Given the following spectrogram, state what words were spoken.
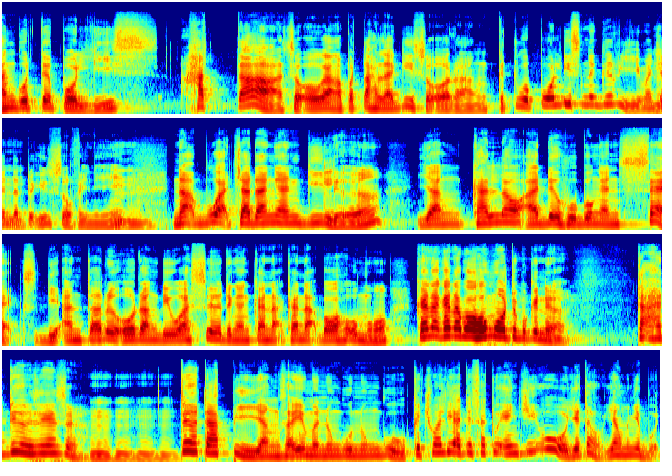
anggota polis hatta seorang apatah lagi seorang ketua polis negeri macam mm-hmm. Datuk Yusof ini mm-hmm. nak buat cadangan gila yang kalau ada hubungan seks di antara orang dewasa dengan kanak-kanak bawah umur, kanak-kanak bawah umur tu pun kena. Tak ada saya rasa. Mm-hmm. Tetapi yang saya menunggu-nunggu, kecuali ada satu NGO je tahu yang menyebut.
